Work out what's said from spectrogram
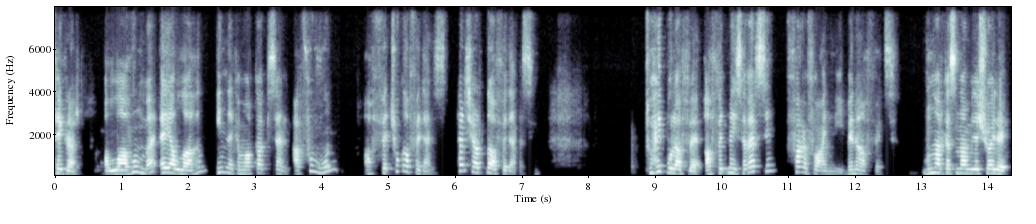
Tekrar Allahümme ey Allah'ım inneke muhakkak ki sen afuvun affet, çok affedensin. Her şartta affedensin. Tuhibbul affe affetmeyi seversin. Fa'fu anni beni affet. Bunun arkasından bir de şöyle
